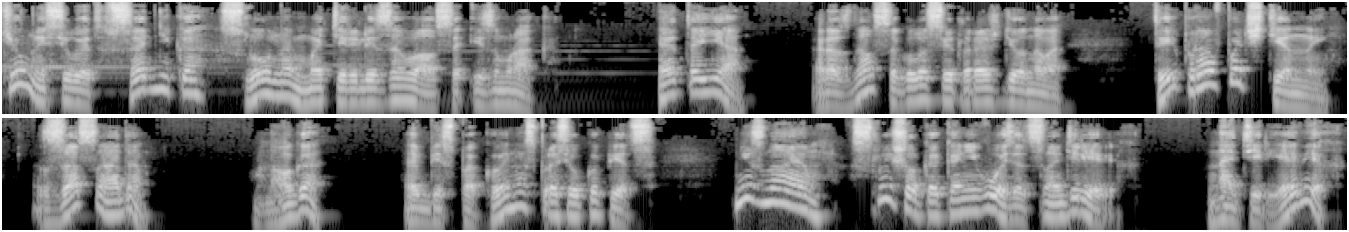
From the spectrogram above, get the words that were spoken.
Темный силуэт всадника словно материализовался из мрака. «Это я», – раздался голос светлорожденного. «Ты прав, почтенный. Засада». «Много?» – обеспокоенно спросил купец. «Не знаю. Слышал, как они возятся на деревьях». «На деревьях?»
